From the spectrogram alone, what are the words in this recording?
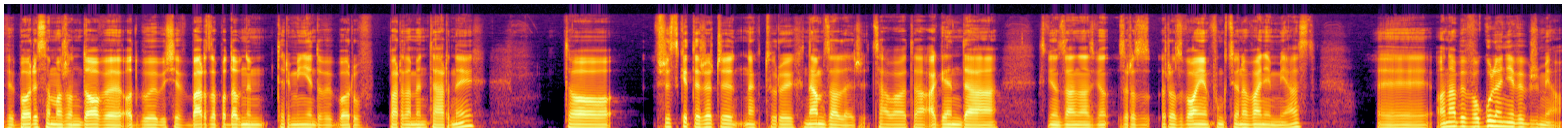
wybory samorządowe odbyłyby się w bardzo podobnym terminie do wyborów parlamentarnych, to wszystkie te rzeczy, na których nam zależy, cała ta agenda związana z rozwojem, funkcjonowaniem miast, y, ona by w ogóle nie wybrzmiała.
